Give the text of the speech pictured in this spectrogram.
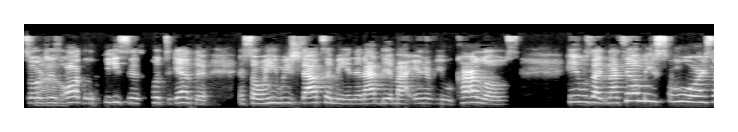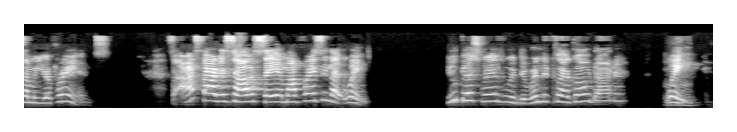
So it's just all the pieces put together. And so when he reached out to me, and then I did my interview with Carlos, he was like, "Now tell me who are some of your friends." So I started start saying my friends. He's like, "Wait, you best friends with Dorinda Clark daughter? Wait, Mm.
